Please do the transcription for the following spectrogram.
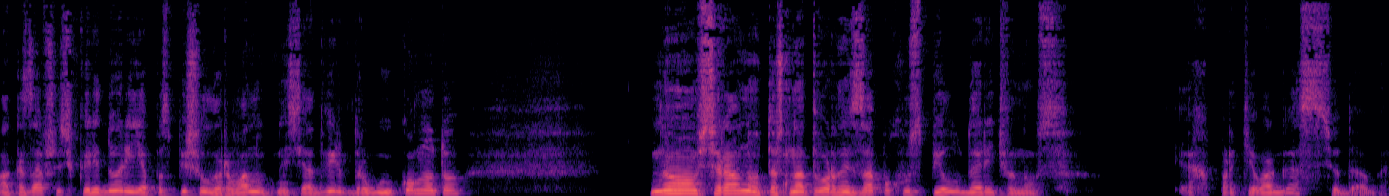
Оказавшись в коридоре, я поспешил рвануть на себя дверь в другую комнату, но все равно тошнотворный запах успел ударить в нос. Эх, противогаз сюда бы.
